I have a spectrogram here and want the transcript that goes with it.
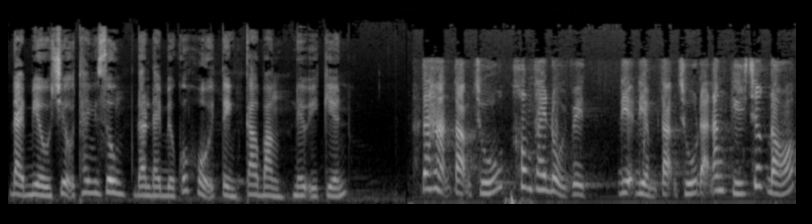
Đại biểu Triệu Thanh Dung, đoàn đại biểu Quốc hội tỉnh Cao Bằng nêu ý kiến. Gia hạn tạm trú không thay đổi về địa điểm tạm trú đã đăng ký trước đó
